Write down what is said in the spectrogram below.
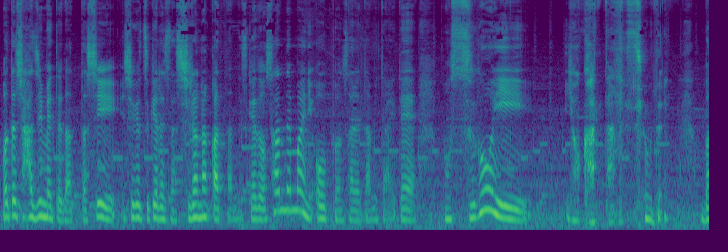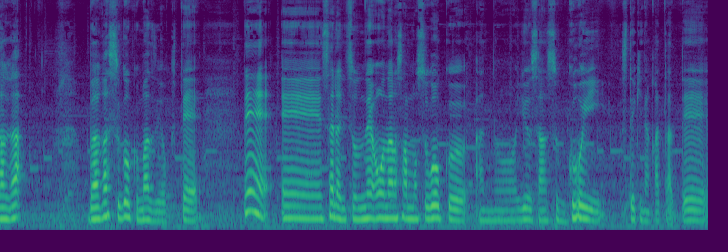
私初めてだったし四月ギャラリーさん知らなかったんですけど3年前にオープンされたみたいでもうすごい良かったんですよね場が。場がすごくまず良くてで、えー、さらにそのねオーナーさんもすごくあのゆうさんすごい素敵な方で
